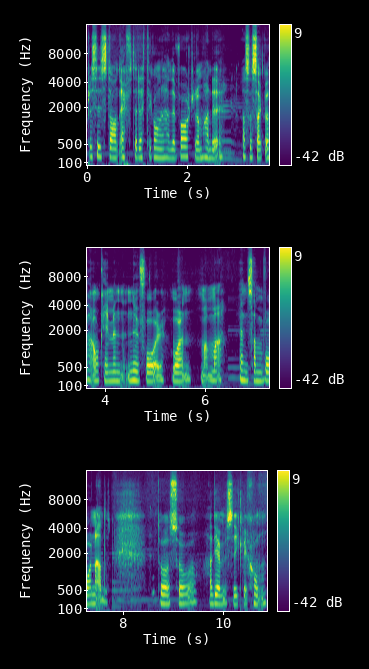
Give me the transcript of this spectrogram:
Precis dagen efter rättegången hade varit och de hade alltså sagt att okej men nu får vår mamma ensam vårdnad. Då så hade jag musiklektion.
